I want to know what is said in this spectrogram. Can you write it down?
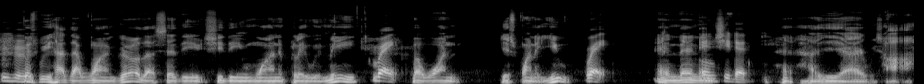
Mhm. Because we had that one girl that said that she didn't want to play with me, Right. but one just wanted you. Right. And then, And she did. yeah, it was hot.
